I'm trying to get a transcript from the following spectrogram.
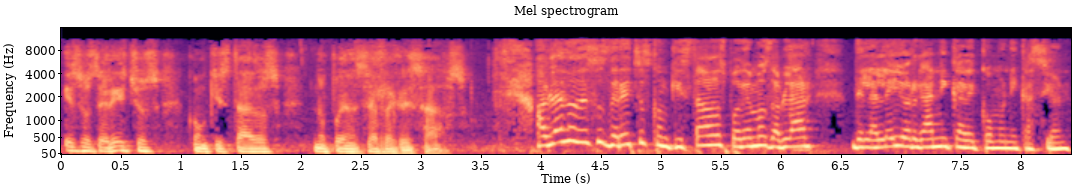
esos derechos conquistados no puedan ser regresados. Hablando de esos derechos conquistados, podemos hablar de la Ley Orgánica de Comunicación,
